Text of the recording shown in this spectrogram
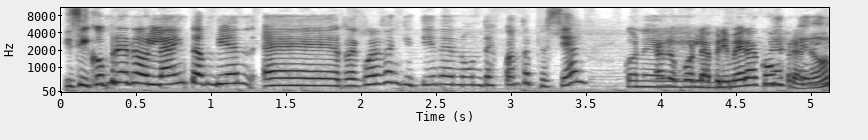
Y si compran online también, eh, recuerden que tienen un descuento especial con el. Claro, por la primera compra, ¿no?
